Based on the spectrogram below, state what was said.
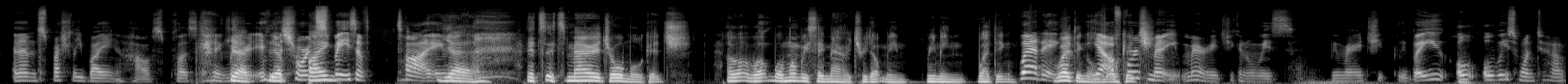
And then especially buying a house plus getting Yeah, married in yeah, a short buying- space of time. Yeah, it's it's marriage or mortgage. Uh, well, when we say marriage, we don't mean we mean wedding. Wedding. Wedding yeah, mortgage. of course, mar- marriage. You can always be married cheaply, but you al- always want to have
